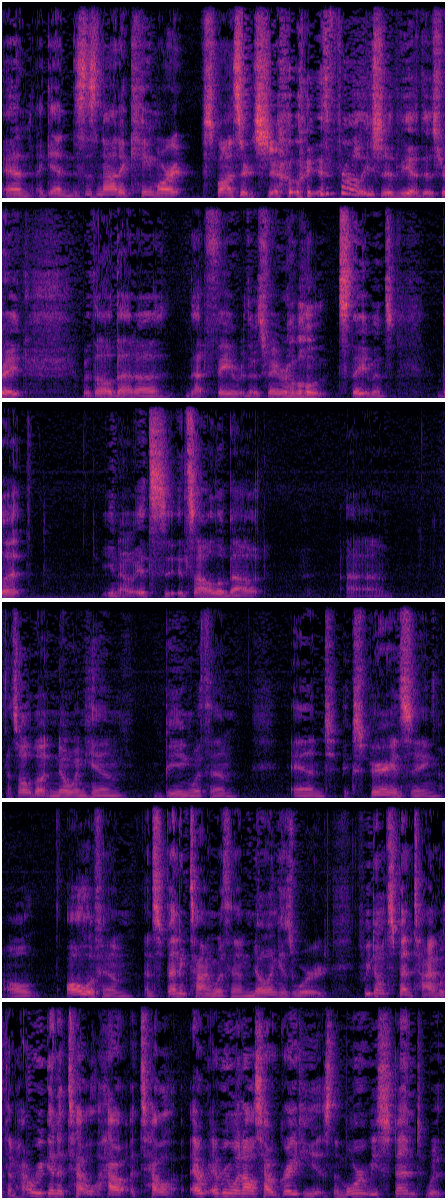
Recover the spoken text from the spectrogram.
And again, this is not a Kmart sponsored show. it probably should be at this rate, with all that uh, that favor those favorable statements. But you know, it's it's all about uh, it's all about knowing Him, being with Him, and experiencing all all of Him, and spending time with Him, knowing His Word. If we don't spend time with Him, how are we going to tell how tell everyone else how great He is? The more we spend with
